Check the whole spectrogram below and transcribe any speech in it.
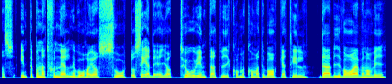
Alltså, inte på nationell nivå har jag svårt att se det. Jag tror inte att vi kommer komma tillbaka till där vi var, även om vi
